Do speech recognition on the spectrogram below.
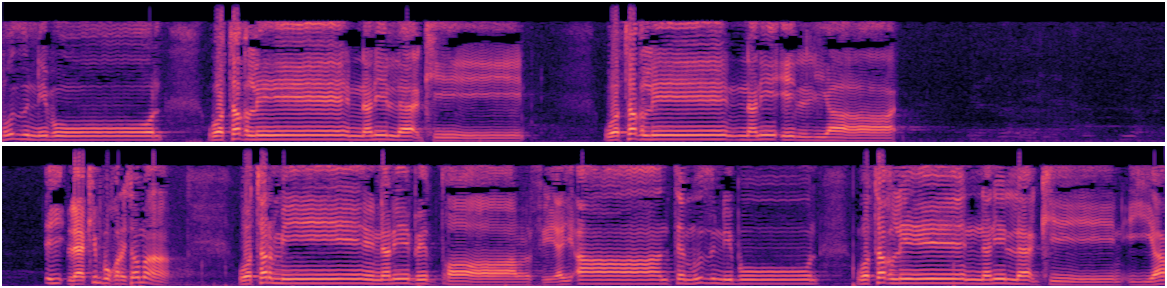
mudnibuun wataqlinani laakiin wataqlinani ilya laakin buu qoray soo maaha watarminani bidarfi ay anta mudnibuun wataqlinani laakiin ya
